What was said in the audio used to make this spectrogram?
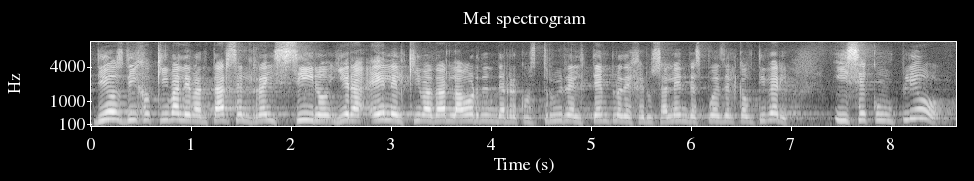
Dios dijo que iba a levantarse el rey Ciro y era él el que iba a dar la orden de reconstruir el templo de Jerusalén después del cautiverio. Y se cumplió.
